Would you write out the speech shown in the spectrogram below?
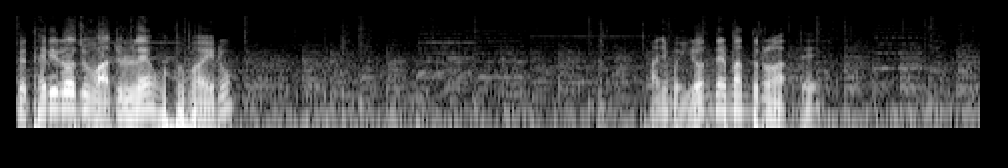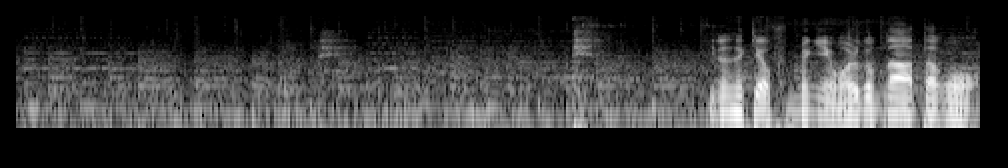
그 데리러 좀 와줄래? 오토바이로? 아니 뭐 이런 데를 만들어놨대. 이런 새끼가 분명히 월급 나왔다고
